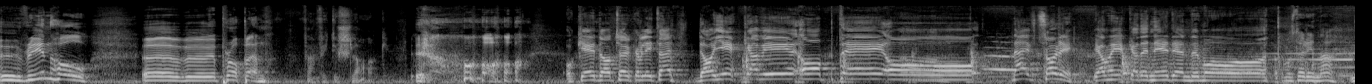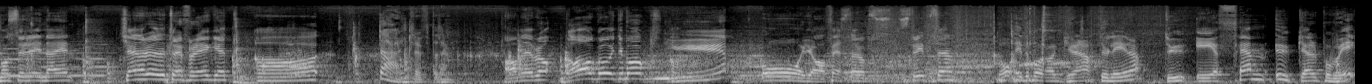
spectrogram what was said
urinhål... Uh, proppen. Faen, fikk du slag? Okej, da törkar vi litt her. Da jäckar vi opp dig og Nei, sorry. Jag det ned den. Du må... Må Måste rinna. måste rinna igjen. Kjenner du du treffer ägget? Ja, där träffade den. Ja, men det er bra. Da går vi tilbake. Yep. Og jeg fester opp stripsen. Da er det bare å gratulere. Du er fem uker på vei.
